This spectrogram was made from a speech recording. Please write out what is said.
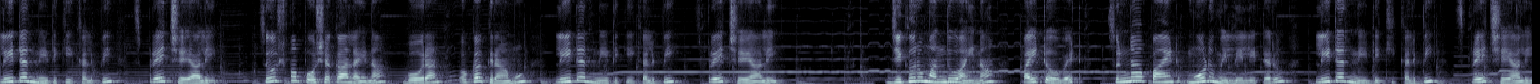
లీటర్ నీటికి కలిపి స్ప్రే చేయాలి. సూక్ష్మ పోషకాలైన బోరాన్ ఒక గ్రాము లీటర్ నీటికి కలిపి స్ప్రే చేయాలి. జిగురు మందు అయిన పైటోవెట్ సున్నా పాయింట్ మూడు మిల్లీలీటరు లీటర్ నీటికి కలిపి స్ప్రే చేయాలి.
